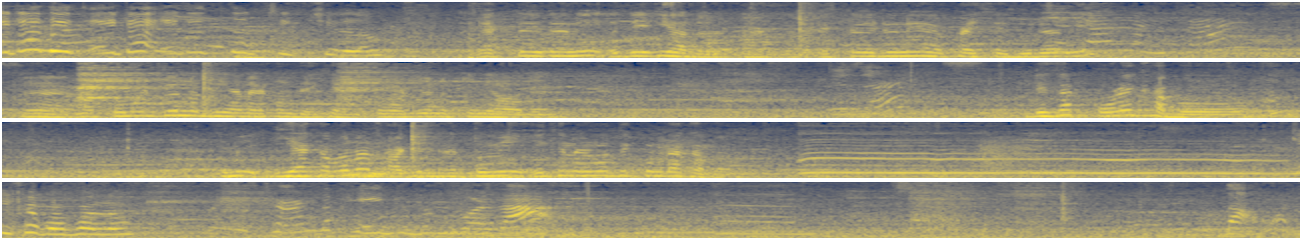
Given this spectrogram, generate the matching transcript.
এটা এটা এটা তো ঠিক ছিল। একটা এটা নিয়ে দিয়ে ইয়া দাও একটা এটা নিয়ে পাইছে দুটো নিয়ে? হ্যাঁ আর তোমার জন্য দিয়ে না এখন দেখি আমি তোমার জন্য কিনে হবে Desserts? ডেজার্ট পরে খাব। তুমি ইয়া খাব না? আগে তুমি এখানের মধ্যে কোনটা খাবা? কি খাব বলো? Turn the page before that. That one.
